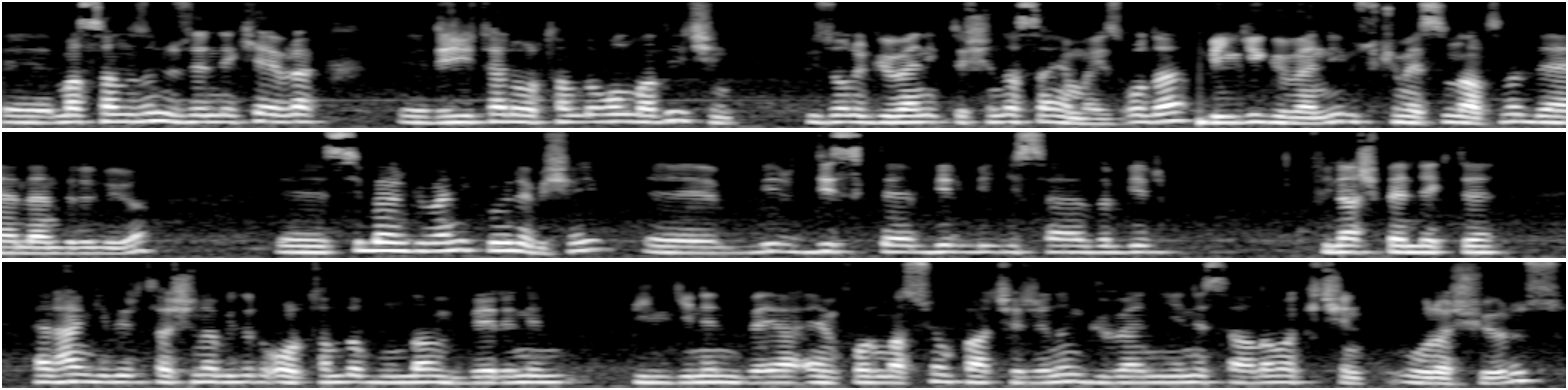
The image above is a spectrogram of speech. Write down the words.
E, masanızın üzerindeki evrak e, dijital ortamda olmadığı için biz onu güvenlik dışında sayamayız. O da bilgi güvenliği üst kümesinin altında değerlendiriliyor. E, siber güvenlik böyle bir şey. E, bir diskte, bir bilgisayarda, bir flash bellekte herhangi bir taşınabilir ortamda bulunan verinin, bilginin veya enformasyon parçacığının güvenliğini sağlamak için uğraşıyoruz.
